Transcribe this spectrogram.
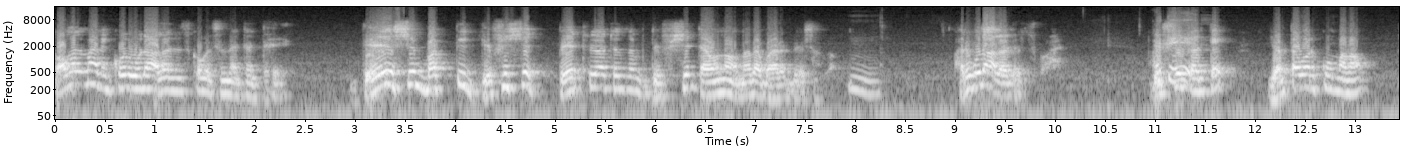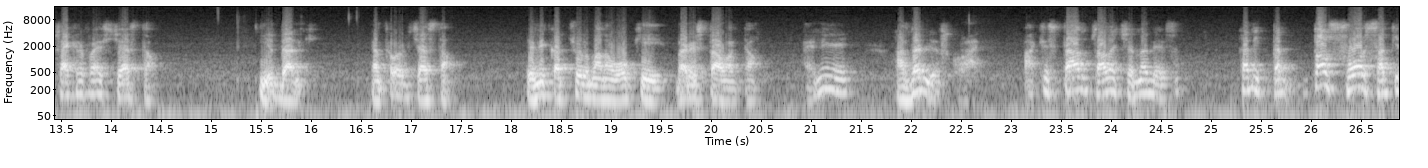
కామన్ మ్యాన్ ఇంకోటి కూడా ఆలోచించుకోవాల్సింది ఏంటంటే దేశభక్తి డెఫిషిట్ పేట్రియాటిజం డెఫిషిట్ ఏమైనా ఉన్నదా భారతదేశంలో. అది కూడా ఆలోచించుకోవాలి. డెఫిషిట్ అంటే ఎంతవరకు మనం సాక్రిఫైస్ చేస్తాం? యుద్ధానికి ఎంతవరకు చేస్తాం? ఎన్ని ఖర్చులు మనం ఓకే భరిస్తామంటాం అని అర్థం చేసుకోవాలి. పాకిస్తాన్ చాలా చిన్న దేశం. కానీ పెద్ద ఫోర్స్ అతి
